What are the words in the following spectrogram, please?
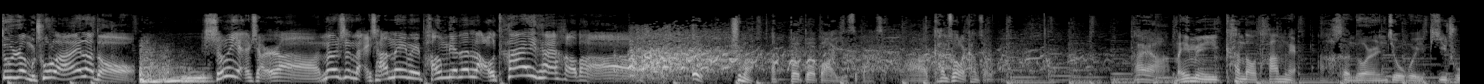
都认不出来了都。什么眼神啊？那是奶茶妹妹旁边的老太太，好不好？哦，是吗？啊，不不不好意思，不好意思啊，看错了，看错了。哎呀，每每看到他们俩啊，很多人就会提出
